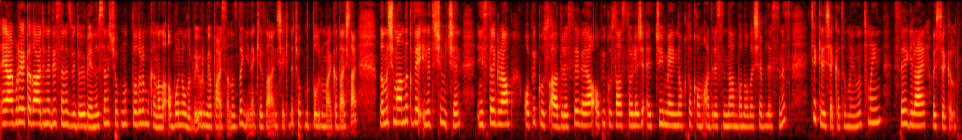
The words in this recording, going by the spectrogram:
Eğer buraya kadar dinlediyseniz videoyu beğenirseniz çok mutlu olurum. Kanala abone olur ve yorum yaparsanız da yine kez aynı şekilde çok mutlu olurum arkadaşlar. Danışmanlık ve iletişim için Instagram opikus adresi veya opikusastroloji.gmail.com adresinden bana ulaşabilirsiniz. Çekilişe katılmayı unutmayın. Sevgiler, hoşçakalın.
